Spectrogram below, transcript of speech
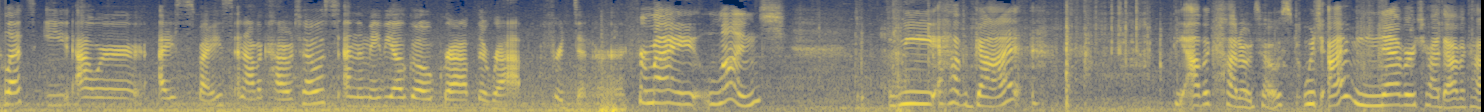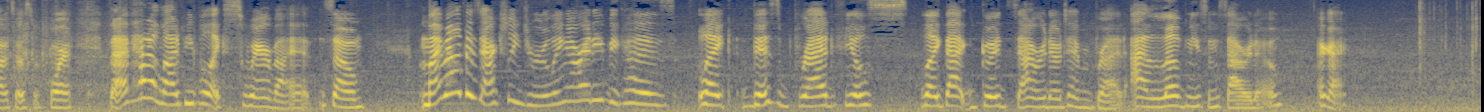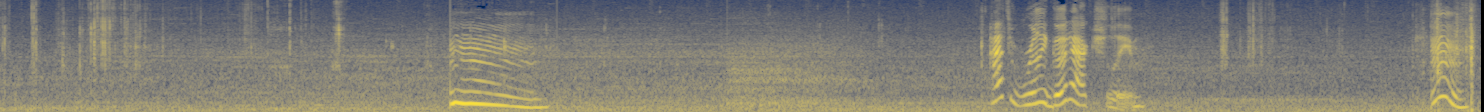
Let's eat our ice spice and avocado toast and then maybe I'll go grab the wrap for dinner. For my lunch, we have got the avocado toast, which I've never tried the avocado toast before, but I've had a lot of people like swear by it. So my mouth is actually drooling already because like this bread feels like that good sourdough type of bread. I love me some sourdough. Okay. Mmm. That's really good actually. Mmm.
